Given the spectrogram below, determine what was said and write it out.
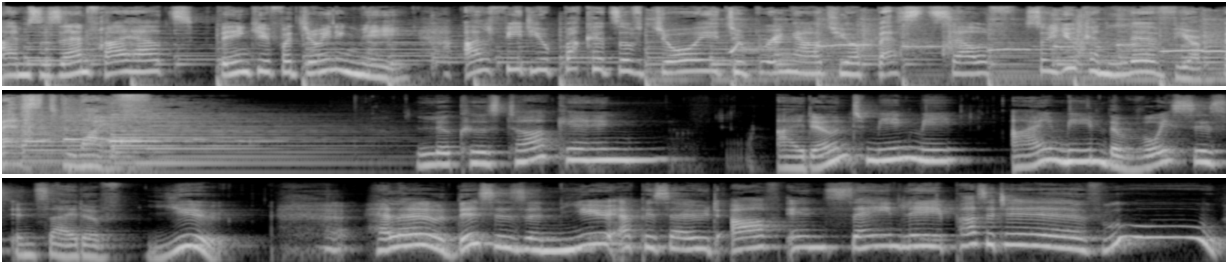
I'm Suzanne Freiherz. Thank you for joining me. I'll feed you buckets of joy to bring out your best self so you can live your best life. Look who's talking. I don't mean me, I mean the voices inside of you. Hello, this is a new episode of Insanely Positive. Woo!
